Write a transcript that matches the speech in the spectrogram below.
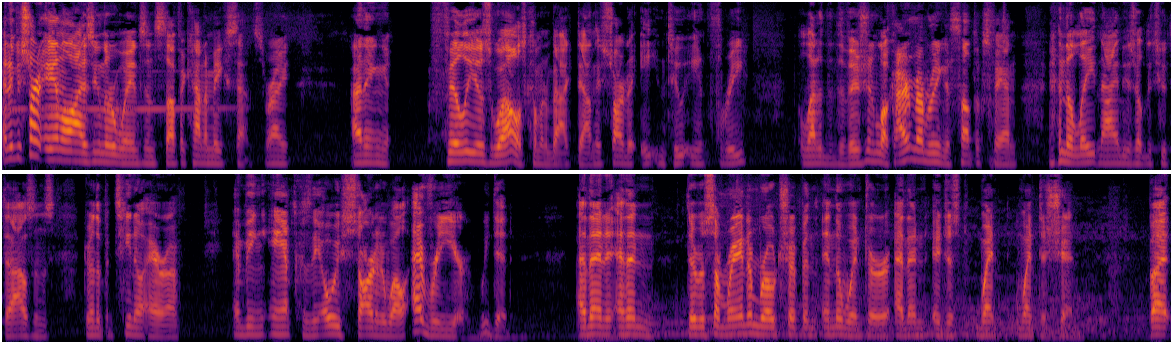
And if you start analyzing their wins and stuff, it kind of makes sense, right? I think Philly as well is coming back down. They started eight and two, eight and three, led of the division. Look, I remember being a Celtics fan in the late '90s, early 2000s during the Pitino era, and being amped because they always started well every year. We did, and then and then there was some random road trip in, in the winter, and then it just went went to shit. But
